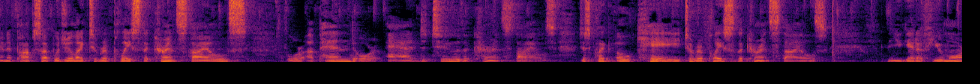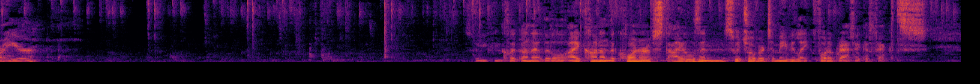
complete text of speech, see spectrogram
and it pops up, would you like to replace the current styles or append or add to the current styles? Just click OK to replace the current styles. Then you get a few more here. So you can click on that little icon on the corner of styles and switch over to maybe like photographic effects.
